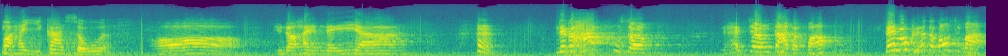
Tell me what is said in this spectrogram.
我係二家嫂啊，哦，原來係你啊！哼，你個黑夫上，你係張家嘅寡婦，你冇權喺度講說話。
